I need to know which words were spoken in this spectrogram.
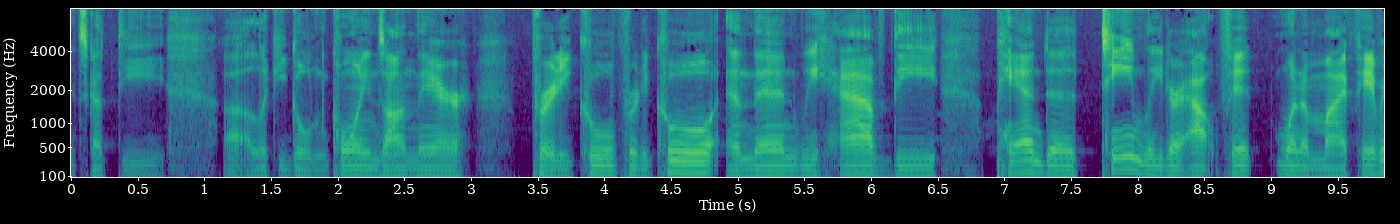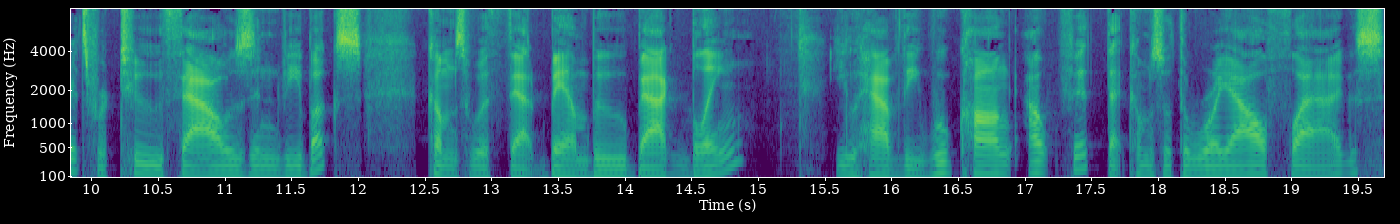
it's got the uh, lucky golden coins on there pretty cool pretty cool and then we have the Panda Team Leader outfit, one of my favorites for 2000 V bucks. Comes with that bamboo back bling. You have the Wukong outfit that comes with the Royale flags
